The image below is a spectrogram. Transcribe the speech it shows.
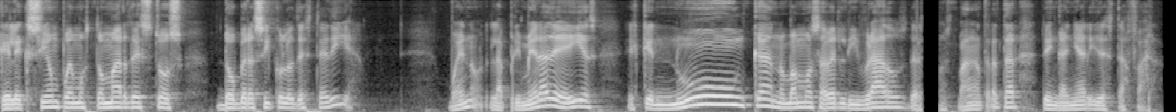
¿Qué lección podemos tomar de estos dos versículos de este día? Bueno, la primera de ellas es que nunca nos vamos a ver librados de nos van a tratar de engañar y de estafar.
